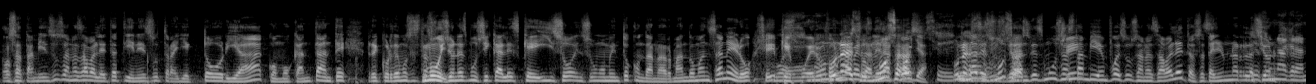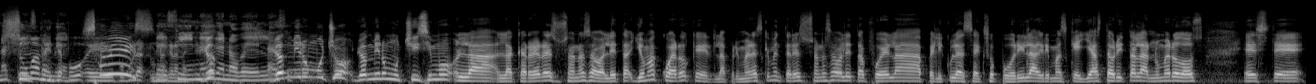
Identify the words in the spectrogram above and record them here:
O sea, también Susana Zabaleta tiene su trayectoria como cantante. Recordemos estas Muy. fusiones musicales que hizo en su momento con Dan Armando Manzanero, Sí, que Bueno. fueron Fue una de sus musas. Sí. Una, de sus, grandes musas Sí. también fue Susana Zabaleta. O sea, tenían una relación una gran sumamente po- eh. Una De gran cine, actriz. de novelas. Yo admiro mucho, yo admiro muchísimo la, la carrera de Susana Zabaleta. Yo me acuerdo que la primera vez que me enteré de Susana Zabaleta fue la película de Sexo, Pudor y Lágrimas, que ya está ahorita la número dos, este,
